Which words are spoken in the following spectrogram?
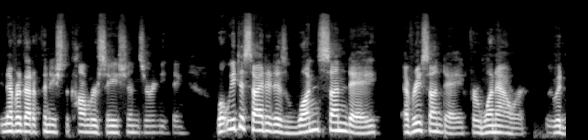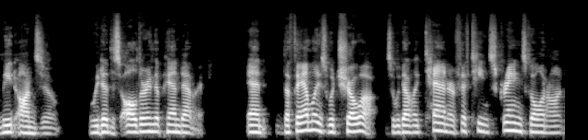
you never got to finish the conversations or anything what we decided is one Sunday, every Sunday for one hour, we would meet on Zoom. We did this all during the pandemic. And the families would show up. So we got like 10 or 15 screens going on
